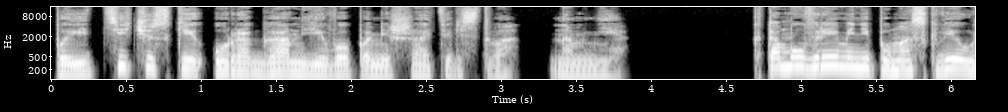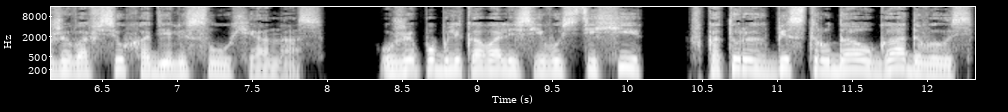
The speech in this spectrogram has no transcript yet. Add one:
поэтический ураган его помешательства на мне. К тому времени по Москве уже вовсю ходили слухи о нас. Уже публиковались его стихи, в которых без труда угадывалось,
